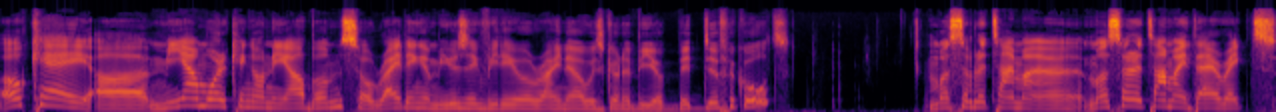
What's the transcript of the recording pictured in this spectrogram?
okay uh, me i'm working on the album so writing a music video right now is gonna be a bit difficult most of the time I, most of the time I direct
